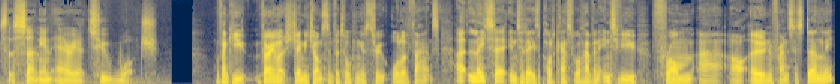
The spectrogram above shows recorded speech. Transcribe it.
So that's certainly an area to watch. Well, thank you very much, Jamie Johnson, for talking us through all of that. Uh, later in today's podcast, we'll have an interview from uh, our own Francis Dearnley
